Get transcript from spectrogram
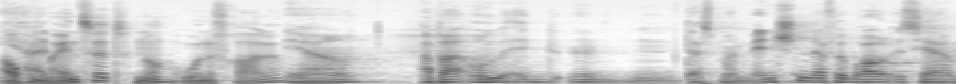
Auch ja, ein Mindset, ne? ohne Frage. Ja, aber um, äh, dass man Menschen dafür braucht, ist ja,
